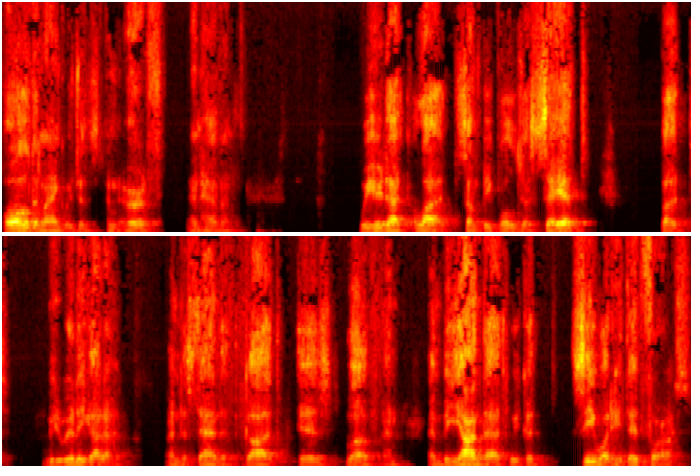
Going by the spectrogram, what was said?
all the languages in earth and heaven. We hear that a lot. Some people just say it, but we really got to understand it. God is love. And, and beyond that, we could see what he did for us.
